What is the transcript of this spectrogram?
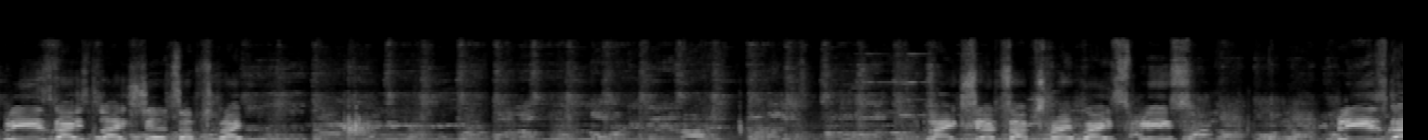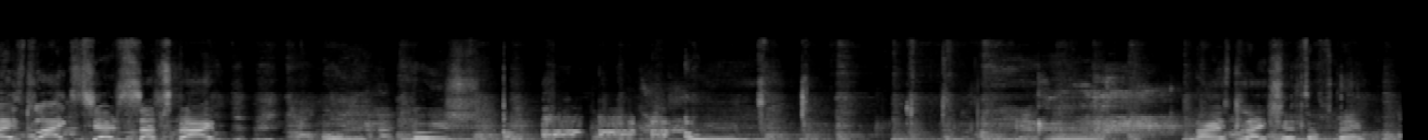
Please, guys, like, share, subscribe. Like, share, subscribe, guys, please. Please, guys, like, share, subscribe. Oh, guys. Oh. guys like share subscribe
